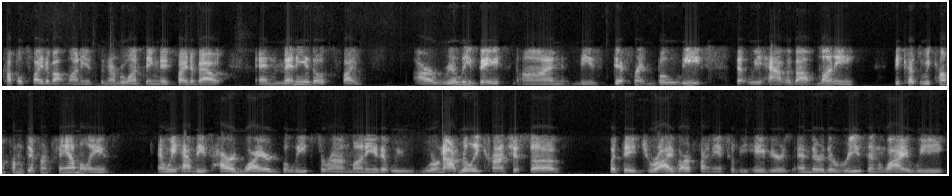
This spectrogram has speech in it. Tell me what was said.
couples fight about money. It's the number one thing they fight about. And many of those fights are really based on these different beliefs that we have about money because we come from different families and we have these hardwired beliefs around money that we, we're not really conscious of, but they drive our financial behaviors and they're the reason why we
